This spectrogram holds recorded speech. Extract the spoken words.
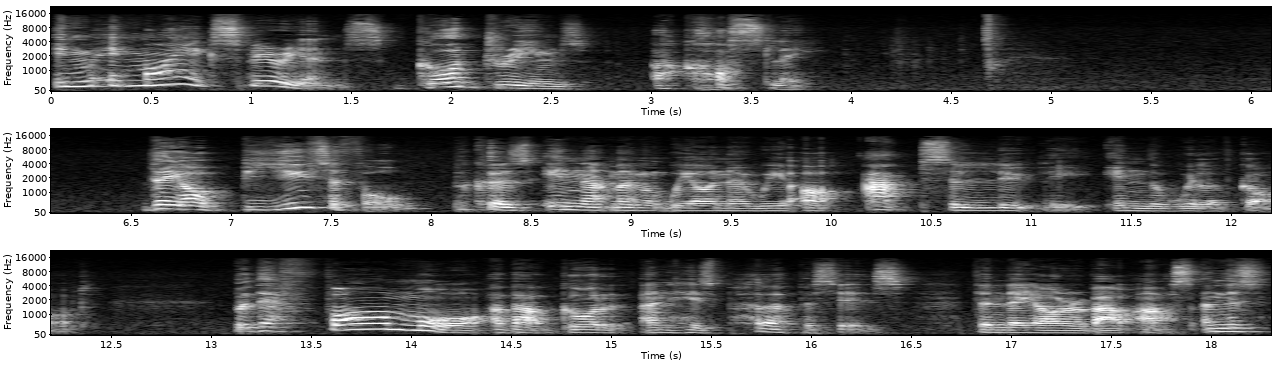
in in my experience, God dreams are costly. They are beautiful because in that moment we all know we are absolutely in the will of God. But they're far more about God and his purposes than they are about us. And this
